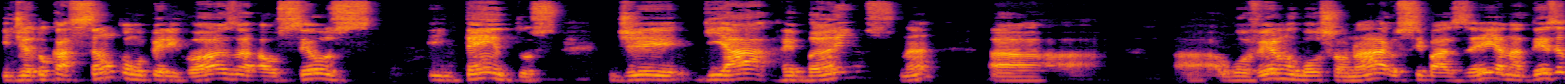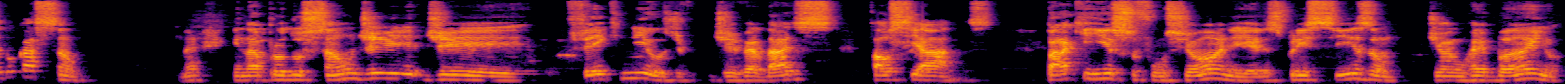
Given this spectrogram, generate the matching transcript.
e de educação como perigosa aos seus intentos de guiar rebanhos, né? A, a, o governo Bolsonaro se baseia na deseducação né? e na produção de, de fake news, de, de verdades falseadas. Para que isso funcione, eles precisam de um rebanho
